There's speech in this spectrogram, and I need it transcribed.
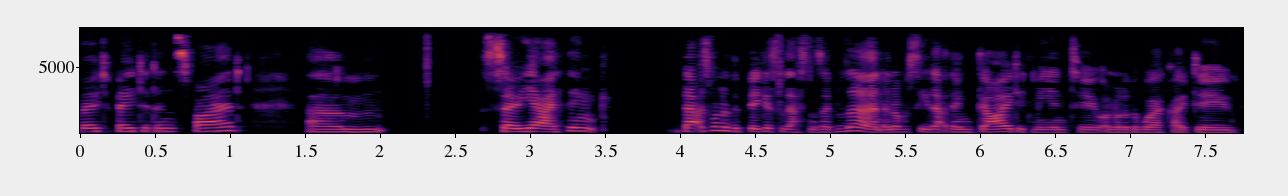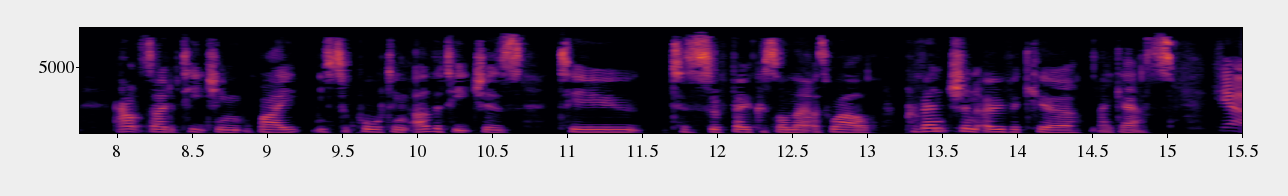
motivated, inspired. Um, so yeah, I think that's one of the biggest lessons I've learned, and obviously that then guided me into a lot of the work I do outside of teaching by supporting other teachers to to sort of focus on that as well. Prevention over cure, I guess. Yeah,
